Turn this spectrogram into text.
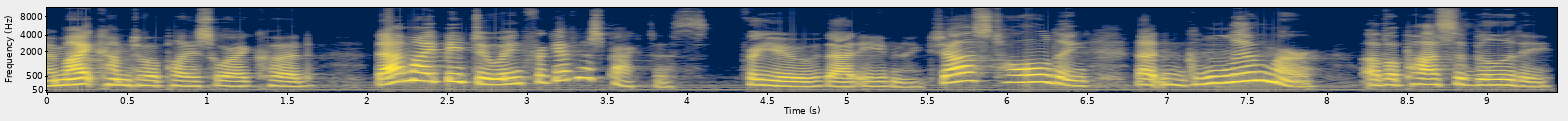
I might come to a place where I could. That might be doing forgiveness practice for you that evening. Just holding that glimmer of a possibility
